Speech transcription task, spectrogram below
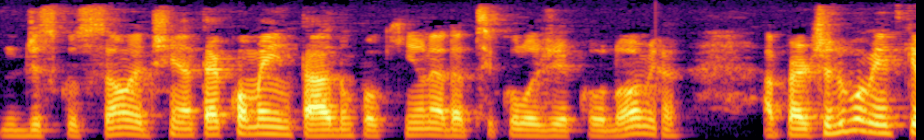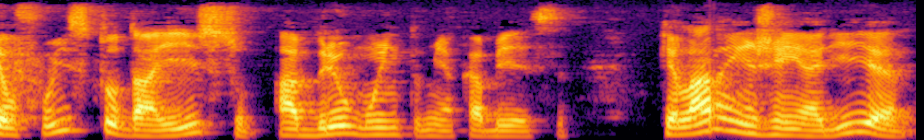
discussão, eu tinha até comentado um pouquinho né, da psicologia econômica. A partir do momento que eu fui estudar isso, abriu muito minha cabeça. Porque lá na engenharia,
